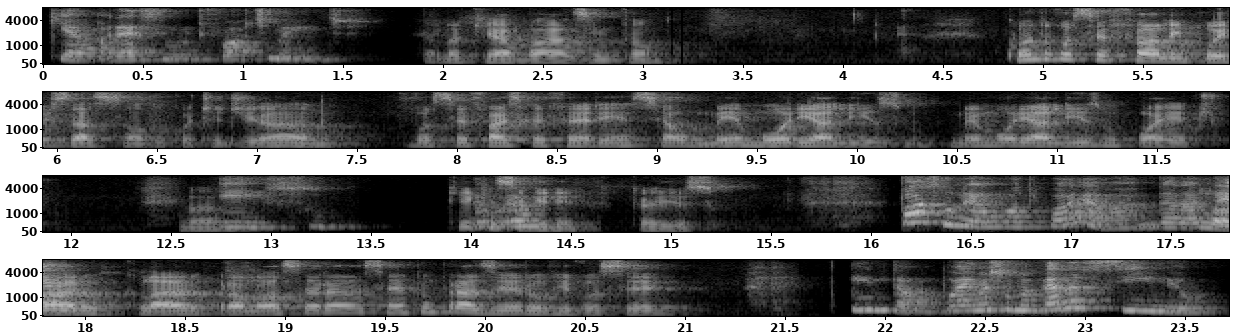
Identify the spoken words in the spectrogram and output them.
que aparece muito fortemente. Ela que é a base, então. Quando você fala em poetização do cotidiano, você faz referência ao memorialismo, memorialismo poético. Né? Isso. O que, que eu, significa eu... isso? Posso ler um outro poema? Claro, claro. Para nós será sempre um prazer ouvir você. Então, o poema chama Verossímil,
